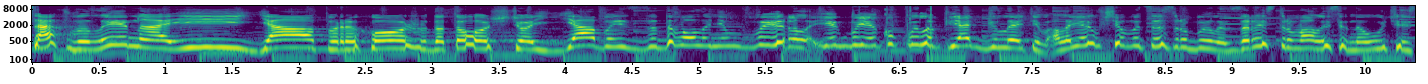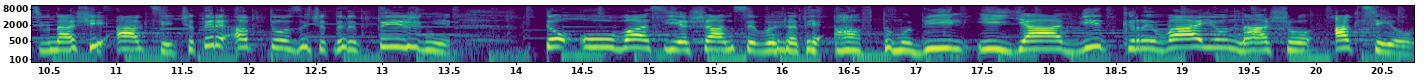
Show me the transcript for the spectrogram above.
ця хвилина, і я переходжу до того, що я би із задоволенням виграла, якби я купила 5 білетів. Але якщо ви це зробили, зареєструвалися на участь в нашій акції 4 авто за 4 тижні. То у вас є шанси виграти автомобіль, і я відкриваю нашу акцію.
